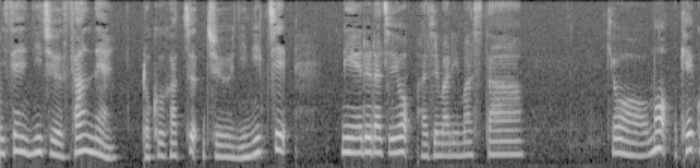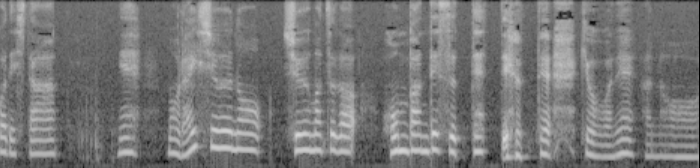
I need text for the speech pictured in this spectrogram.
2023年6月12日、見えるラジオ始まりました。今日も稽古でしたねもう来週の週末が本番ですってって言って今日はね、あの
